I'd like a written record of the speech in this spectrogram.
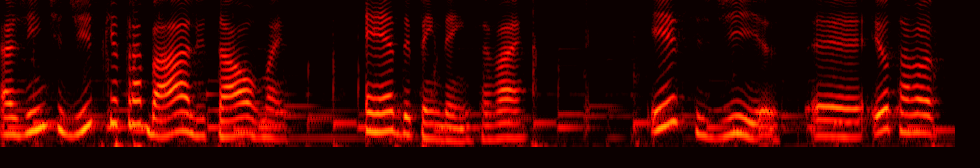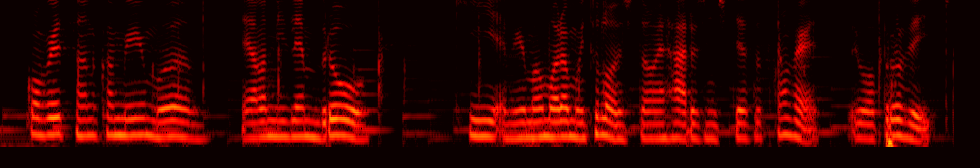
A gente diz que é trabalho e tal, mas é dependência, vai. Esses dias é, eu tava conversando com a minha irmã, ela me lembrou que a minha irmã mora muito longe, então é raro a gente ter essas conversas, eu aproveito.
